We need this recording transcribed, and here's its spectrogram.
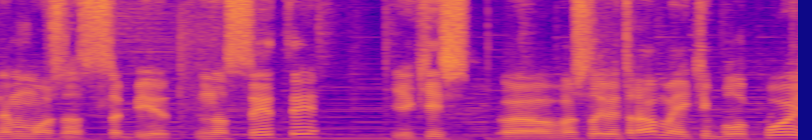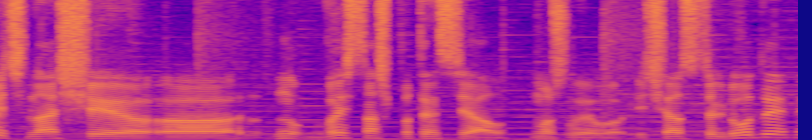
не можна собі носити якісь е, важливі травми, які блокують наші е, ну весь наш потенціал, можливо. І часто люди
